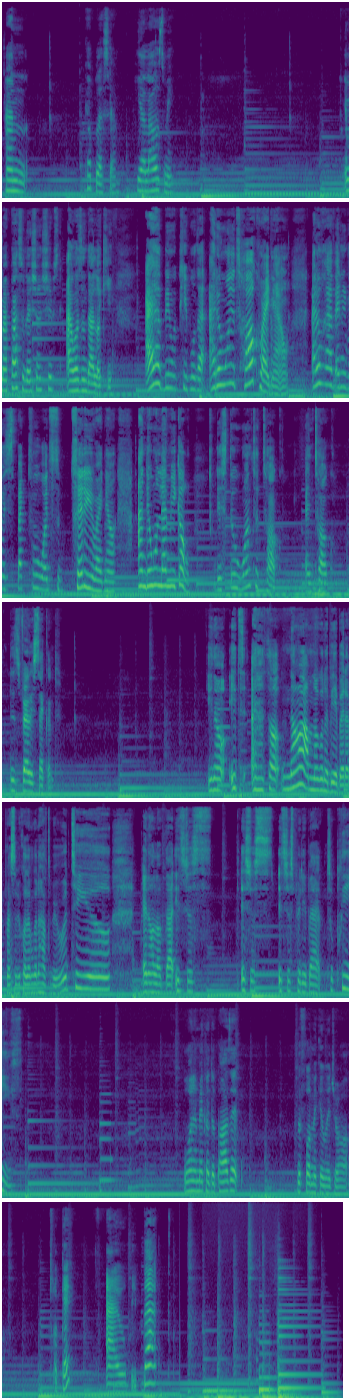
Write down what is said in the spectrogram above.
And God bless him. He allows me. In my past relationships, I wasn't that lucky. I have been with people that I don't want to talk right now. I don't have any respectful words to say to you right now, and they won't let me go. They still want to talk and talk this very second. You know, it's, and I thought, now I'm not gonna be a better person because I'm gonna have to be rude to you and all of that. It's just, it's just, it's just pretty bad. So please, want to make a deposit before making a withdrawal. Okay? I will be back.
